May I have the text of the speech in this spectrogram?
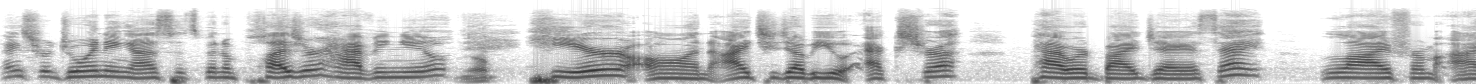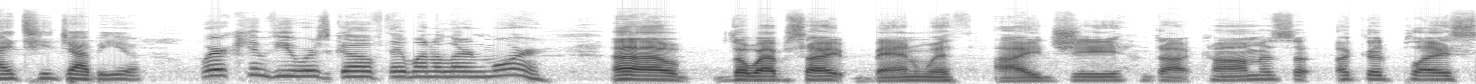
thanks for joining us. It's been a pleasure having you Yep. here on ITW Extra, powered by JSA, live from ITW. Where can viewers go if they want to learn more? Uh, the website bandwidthig.com is a, a good place.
